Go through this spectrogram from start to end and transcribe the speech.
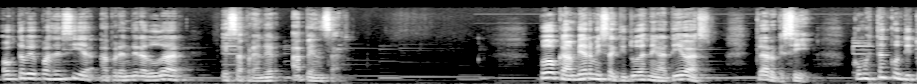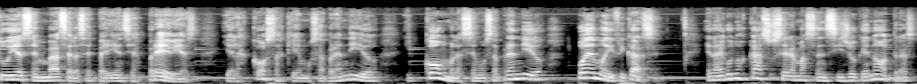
Octavio Paz decía, aprender a dudar es aprender a pensar. ¿Puedo cambiar mis actitudes negativas? Claro que sí. Como están constituidas en base a las experiencias previas y a las cosas que hemos aprendido y cómo las hemos aprendido, pueden modificarse. En algunos casos será más sencillo que en otras,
